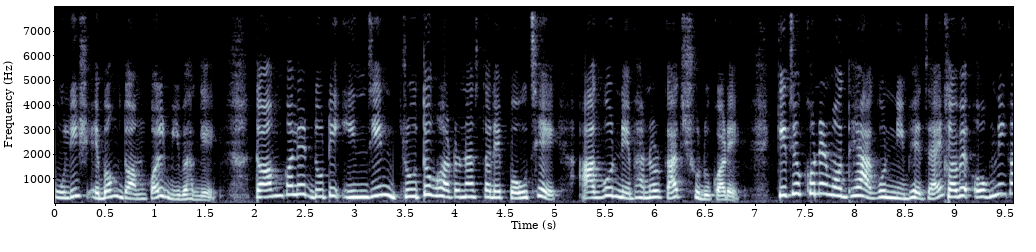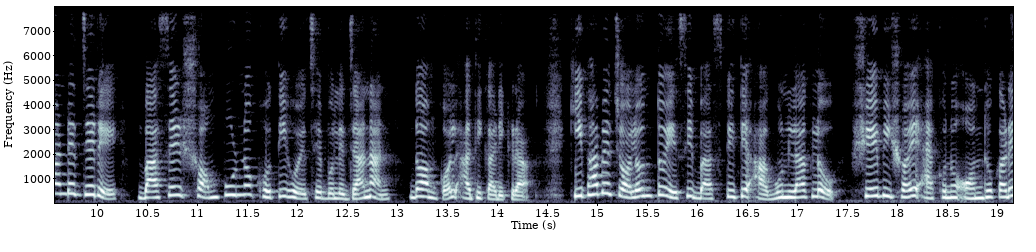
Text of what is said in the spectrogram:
পুলিশ এবং দমকল বিভাগে। দমকলের দুটি ইঞ্জিন দ্রুত ঘটনাস্থলে পৌঁছে আগুন নেভানোর কাজ শুরু করে। কিছুক্ষণের মধ্যে আগুন নিভে যায়, তবে অগ্নিকাণ্ডের জেরে বাসের সম্পূর্ণ ক্ষতি হয়েছে বলে জানান দমকল আধিকারিকরা। কীভাবে চলন্ত এসি বাসটিতে আগুন লাগল সে বিষয়ে এখনও অন্ধকারে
